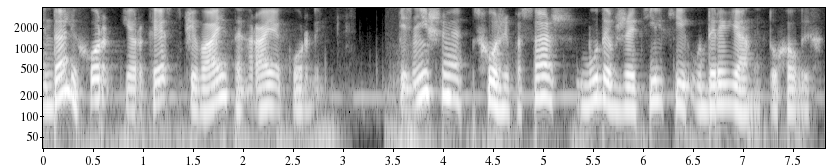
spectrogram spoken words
І далі хор і оркестр співає та грає акорди. Пізніше схожий пасаж буде вже тільки у дерев'яних духових,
